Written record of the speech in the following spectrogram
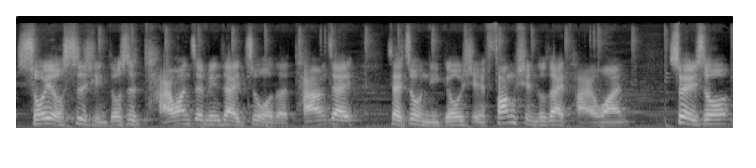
所有事情都是台湾这边在做的，台湾在在做 negotiation，function 都在台湾，所以说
